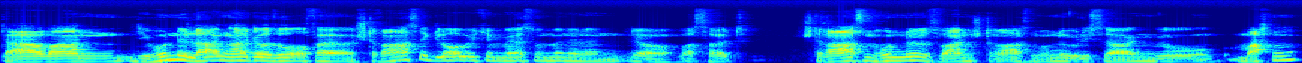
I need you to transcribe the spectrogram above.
Da waren, die Hunde lagen halt so auf der Straße, glaube ich, im ersten Moment. Und dann, ja, was halt Straßenhunde, es waren Straßenhunde, würde ich sagen, so machen.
